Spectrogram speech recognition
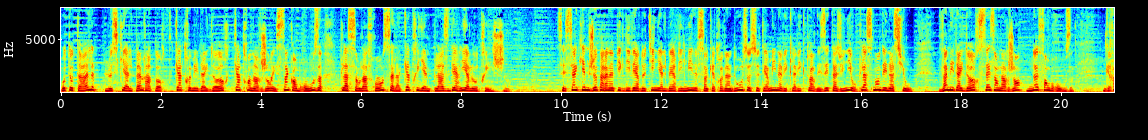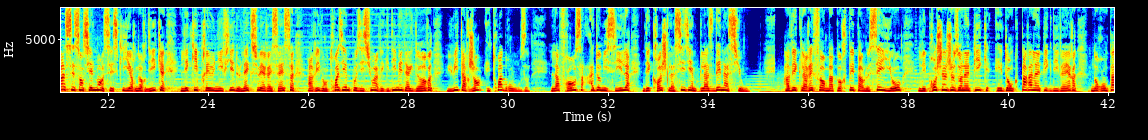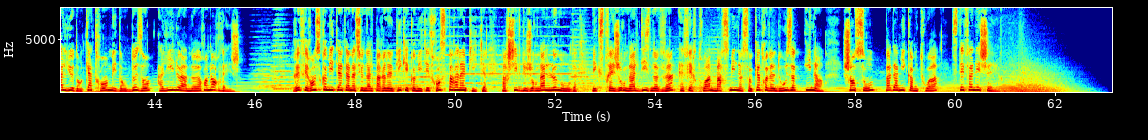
Au total, le ski alpin rapporte 4 médailles d'or, 4 en argent et 5 en bronze, plaçant la France à la quatrième place derrière l'Autriche. Ces cinquièmes Jeux paralympiques d'hiver de Tignes-Albertville 1992 se terminent avec la victoire des États-Unis au classement des nations. 20 médailles d'or, 16 en argent, 9 en bronze. Grâce essentiellement à ces skieurs nordiques, l'équipe réunifiée de l'ex-URSS arrive en troisième position avec 10 médailles d'or, 8 argent et 3 bronzes. La France, à domicile, décroche la sixième place des nations. Avec la réforme apportée par le CIO, les prochains Jeux olympiques et donc paralympiques d'hiver n'auront pas lieu dans 4 ans mais dans 2 ans à Lillehammer en Norvège. Référence Comité international paralympique et Comité France paralympique. Archive du journal Le Monde. Extrait journal 1920 FR3 mars 1992 INA. Chanson Pas d'amis comme toi Stéphane Echer.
